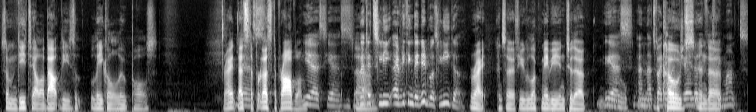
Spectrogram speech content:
some detail about these legal loopholes. Right? That's the that's the problem. Yes, yes. that it's le- everything they did was legal. Right. And so if you look maybe into the Yes, and that's the why they codes were in jail only and the months.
